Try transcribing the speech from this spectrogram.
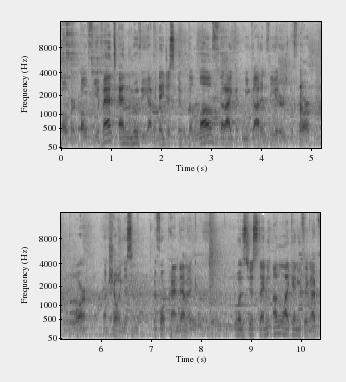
over both the event and the movie. I mean, they just it, the love that I we got in theaters before the war when showing this in before pandemic was just any unlike anything I've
